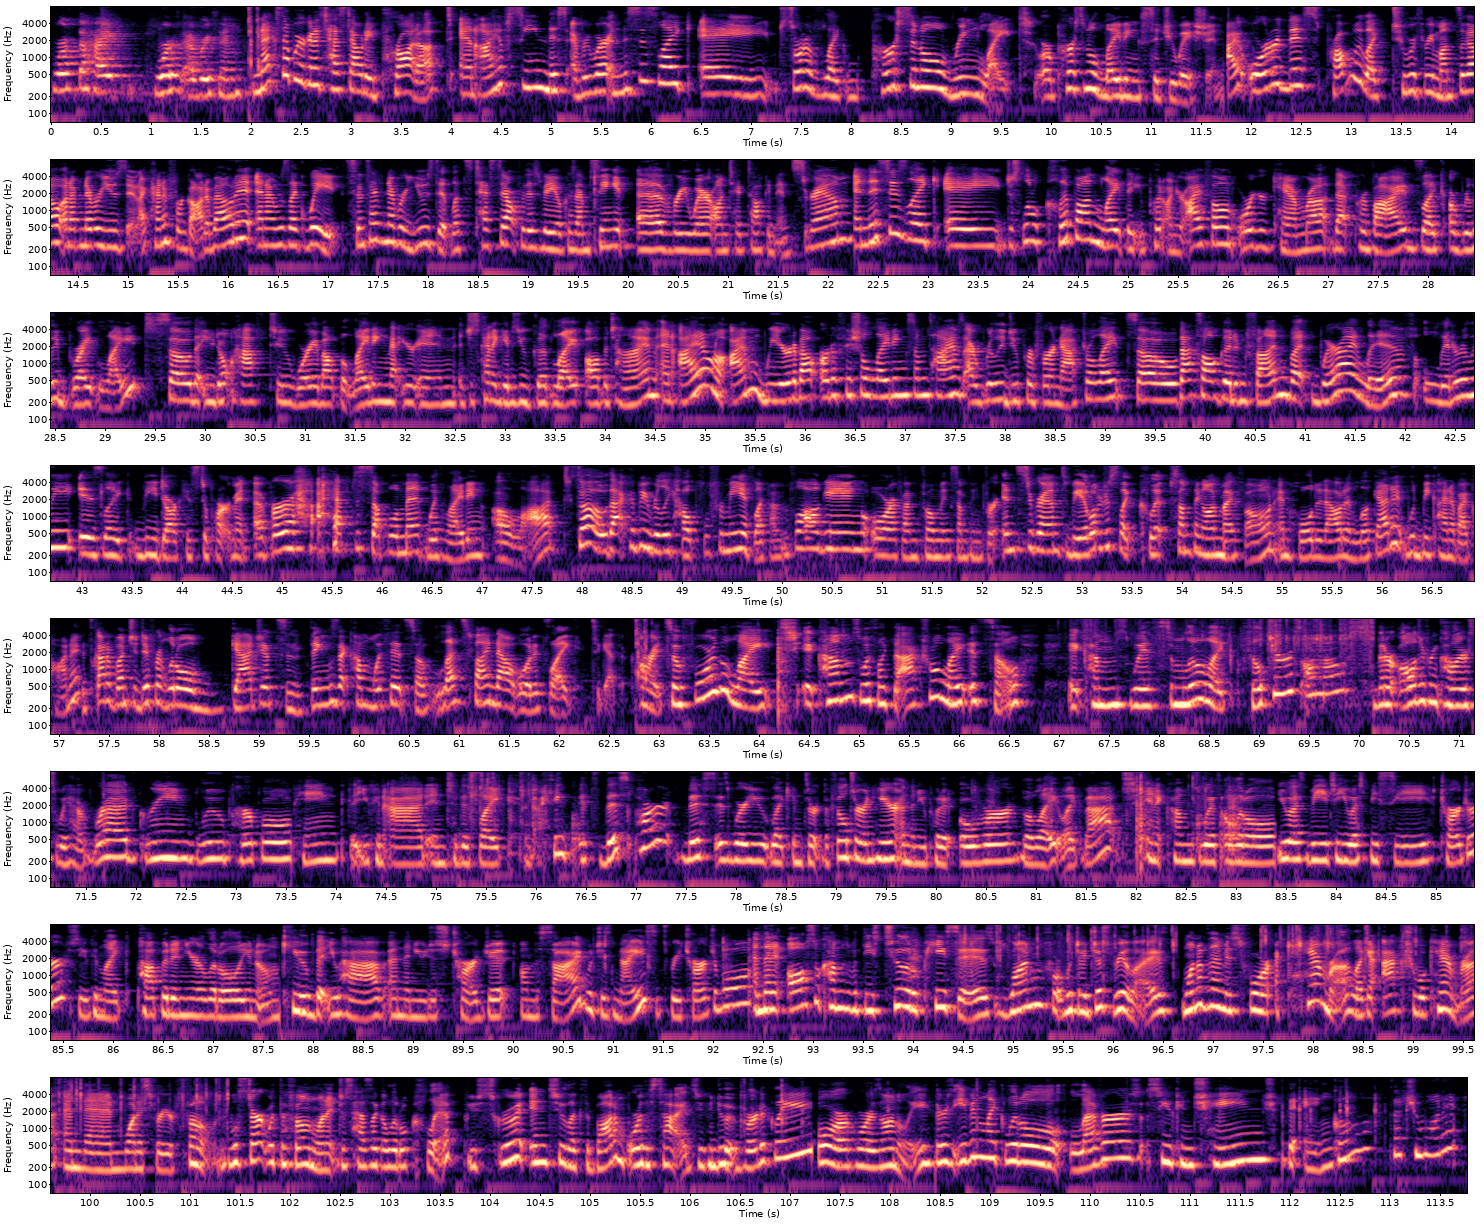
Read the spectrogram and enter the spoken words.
Worth the hype. Worth everything. Next up, we're gonna test out a product, and I have seen this everywhere, and this is like a sort of like personal ring light or personal lighting situation. I ordered this probably like two or three months ago, and I've never used it. I kind of forgot about it, and I was like, wait, since I've never used it, let's test it out for this video because I'm seeing it everywhere on TikTok and Instagram. And this is like a just little clip-on light that you put on your iPhone or your camera that provides like a really bright light so that you don't have to worry about the lighting that you're in. It just kind of gives you good light all the time. And I don't know, I'm weird about artificial lighting sometimes. I really do prefer natural light. So that's all good and fun. But where I live literally is like the darkest apartment ever. I have to supplement with lighting a lot. So that could be really helpful for me if like I'm vlogging or if I'm filming something for Instagram to be able to just like clip something on my phone and hold it out and look at it would be kind of iconic. It's got a bunch of different little gadgets and things that come with it. So let's find out what it's like together. All right, so for the light, it comes with like the actual light itself. It comes with some little like filters almost that are all different colors. So we have red, green, blue, purple, pink that you can add into this like, I think it's this part. This is where you like insert the filter in here and then you put it over the light like that. And it comes with a little USB to USB-C charger. So you can like pop it in your little, you know, cube that you have and then you just charge it on the side, which is nice. It's rechargeable. And then it also comes with these two little pieces, one for, which I just realized, one of them is for a camera, like an actual camera, and then one is for your phone. We'll start with the phone one. It just has like a little clip. You screw it into like the bottom or the side. So you can do it vertically or horizontally. There's even like little levers so you can change the angle that you want it.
